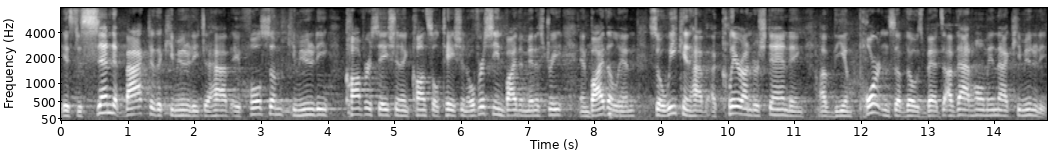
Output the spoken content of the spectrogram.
is to send it back to the community to have a fulsome community conversation and consultation overseen by the ministry and by the LHIN so we can have a clear understanding of the importance of those beds, of that home in that community.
